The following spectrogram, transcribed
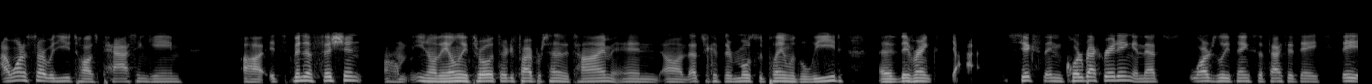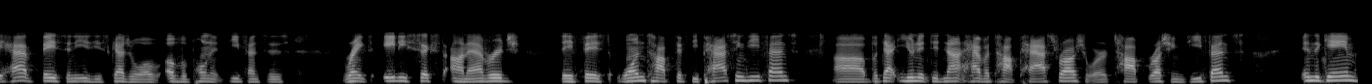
I want to start with Utah's passing game. Uh, it's been efficient. Um, you know, they only throw it 35% of the time, and uh, that's because they're mostly playing with the lead. Uh, they rank uh, sixth in quarterback rating, and that's largely thanks to the fact that they they have faced an easy schedule of, of opponent defenses, ranked 86th on average They faced one top 50 passing defense, uh, but that unit did not have a top pass rush or top rushing defense in the game.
